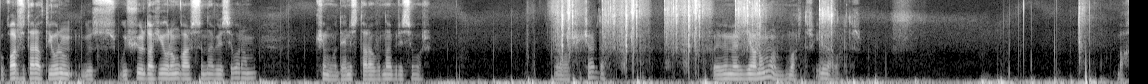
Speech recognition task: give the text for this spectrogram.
Şu karşı tarafta yolun bu şuradaki yolun karşısında birisi var ama kim o deniz tarafında birisi var. Ya şu içeride. Şu evin mevzi var mı? Vardır. İlla vardır. Bak.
